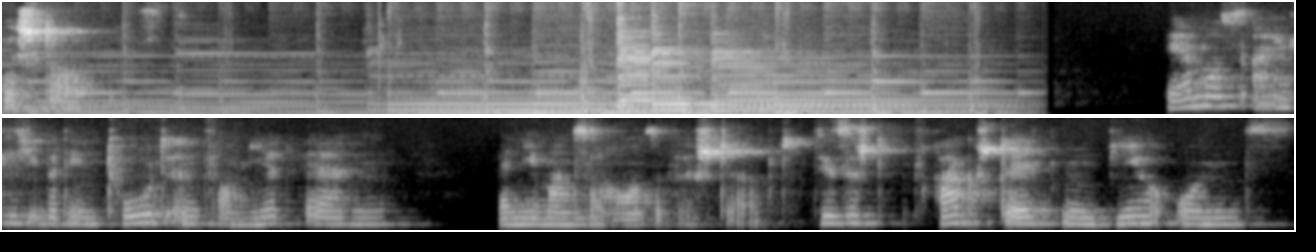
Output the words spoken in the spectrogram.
verstorben ist? Wer muss eigentlich über den Tod informiert werden, wenn jemand zu Hause verstirbt? Diese Frage stellten wir uns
